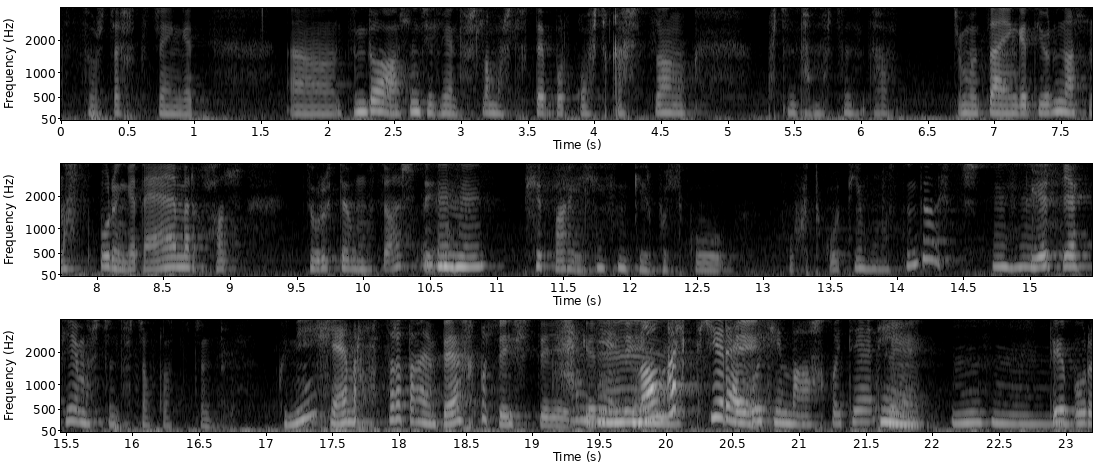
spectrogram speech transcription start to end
сурж байхад чинь ингээд зөндөө олон жилийн туршлага маршлагтай бүр 30 гарцсан 35 35 ч юм уу за ингээд ер нь бол нас бүр ингээд амар хол зөрүүтэй хүмүүс байгаа шүү дээ. Тэгэхэд баг ихэнх нь гэр бүлгүй хүүхдгүй тийм хүмүүс зөндөө байсан шүү дээ. Тэгээд яг тийм орчинд очингууд чинь үгүй нөх амар хоцроод байгаа юм байхгүй л нь шүү дээ. Тийм. Монголд тэгэхээр айгүй тийм байгаа байхгүй тий. Тэгээ бүр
